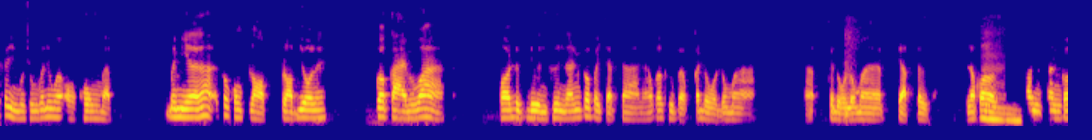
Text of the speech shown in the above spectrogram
เจ้าหญิงบัวชุมก็นึกว่าโอ้คงแบบ ไม่มีอะไรละก็คงปลอบปลอบโยนเลย ก็กลายเป็นว่า พอดึกดื่นคืนนั้นก็ไปจัดการนะครับ ก็คือแบบกระโดดลงมาอะกระโดดลงมาจากตึก แล้วก็อืมท่านท่านก็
